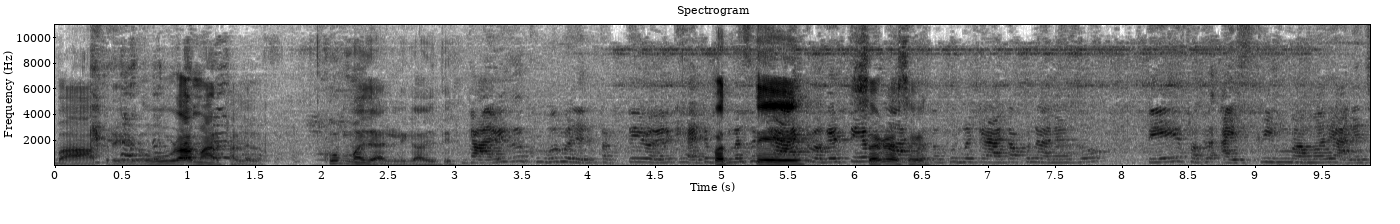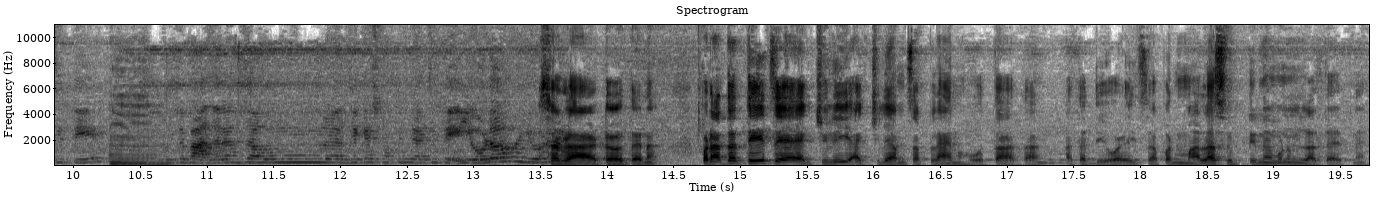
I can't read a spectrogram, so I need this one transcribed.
बाप रे एवढा मार खाल्लेला. खूप मजा आली गावी ती. पत्ते सगळं, सगळं. ते फक्त आईस्क्रीम मामाने आणायचे ते. बाजारात जाऊन जे काही शॉपिंग करायची ते एवढं सगळं आठवतं ना? पण आता तेच आहे ऍक्च्युली ऍक्च्युली आमचा प्लॅन होता आता आता दिवाळीचा पण मला सुट्टी नाही म्हणून जाता येत नाही.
